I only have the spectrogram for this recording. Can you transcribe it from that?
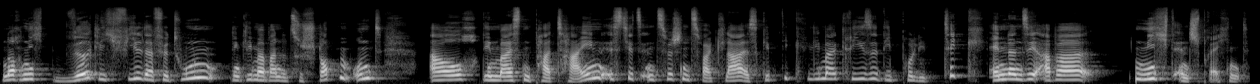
noch nicht wirklich viel dafür tun, den Klimawandel zu stoppen und auch den meisten Parteien ist jetzt inzwischen zwar klar, es gibt die Klimakrise, die Politik ändern sie aber nicht entsprechend.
